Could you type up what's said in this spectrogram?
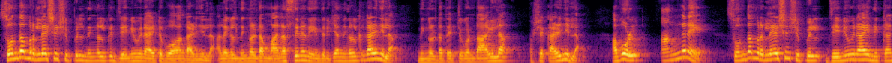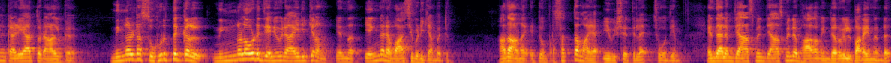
സ്വന്തം റിലേഷൻഷിപ്പിൽ നിങ്ങൾക്ക് ജെന്യൂൻ ആയിട്ട് പോകാൻ കഴിഞ്ഞില്ല. അല്ലെങ്കിൽ നിങ്ങളുടെ മനസ്സിനെ നിയന്ത്രിക്കാൻ നിങ്ങൾക്ക് കഴിഞ്ഞില്ല. നിങ്ങളുടെ തെറ്റുകൊണ്ടായില്ല പക്ഷെ കഴിഞ്ഞില്ല. അപ്പോൾ അങ്ങനെ സ്വന്തം റിലേഷൻഷിപ്പിൽ ജെന്യൂനായി നിൽക്കാൻ കഴിയാത്ത ഒരാൾക്ക് നിങ്ങളുടെ സുഹൃത്തുക്കൾ നിങ്ങളോട് ജെന്യൂൻ ആയിരിക്കണം എന്ന് എങ്ങനെ വാശി പിടിക്കാൻ പറ്റും? അതാണ് ഏറ്റവും പ്രസക്തമായ ഈ വിഷയത്തിലെ ചോദ്യം. എന്തായാലും ജാസ്മിൻ ജാസ്മിന്റെ ഭാഗം ഇന്റർവ്യൂവിൽ പറയുന്നുണ്ട്.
